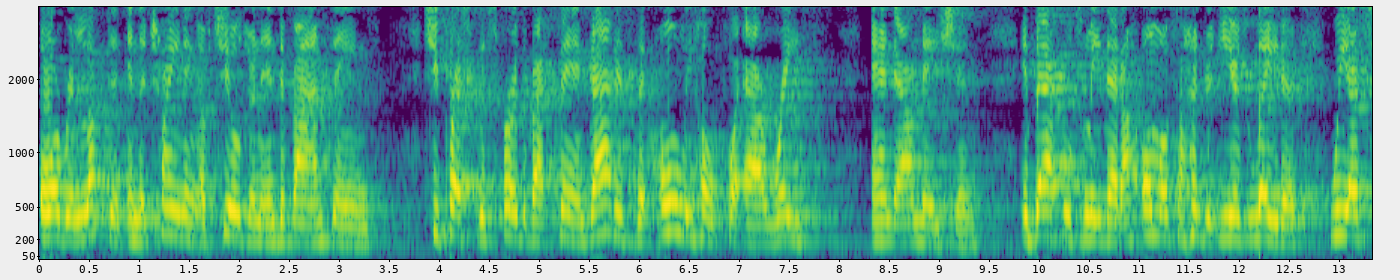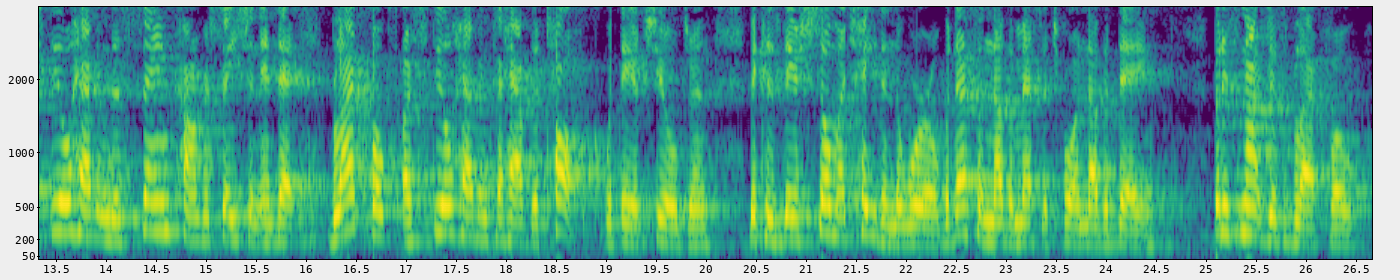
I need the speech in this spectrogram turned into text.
or reluctant in the training of children in divine things. She pressed this further by saying, God is the only hope for our race and our nation. It baffles me that uh, almost 100 years later, we are still having the same conversation and that black folks are still having to have the talk with their children because there's so much hate in the world. But that's another message for another day. But it's not just black folk.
